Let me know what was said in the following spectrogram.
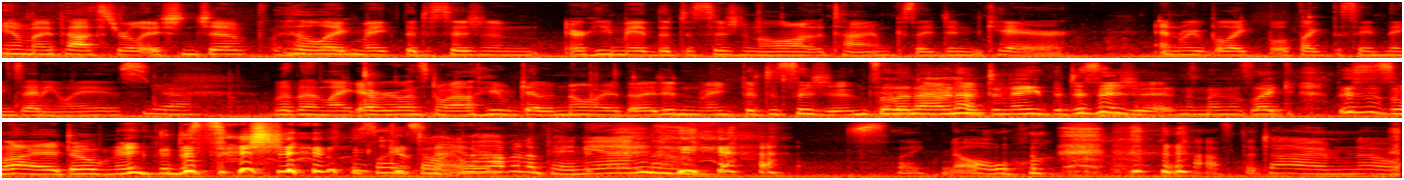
in my past relationship, he'll like Mhm. make the decision, or he made the decision a lot of the time because I didn't care, and we were like both like the same things anyways. yeah. But then like every once in a while he would get annoyed that I didn't make the decision, so then I would Mhm. have to make the decision, and then it's like this is why I don't make the decision. It's like, don't you have an opinion? yeah. It's like, no. Half the time, no.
